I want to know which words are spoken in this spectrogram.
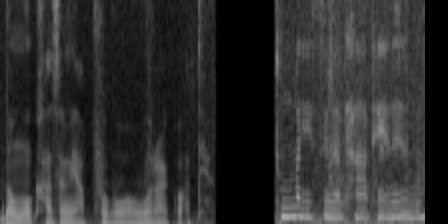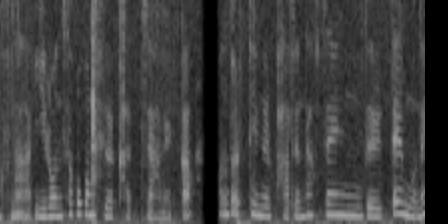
너무 가슴이 아프고 억울할 것 같아요. 돈만 있으면 다 되는구나 이런 사고방식을 갖지 않을까? 컨설팅을 받은 학생들 때문에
